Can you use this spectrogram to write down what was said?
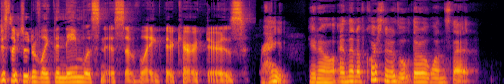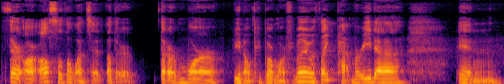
Just like sort of like the namelessness of like their characters. right. You know, and then of course there are the, there are the ones that there are also the ones that other that are more, you know, people are more familiar with, like Pat Morita in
